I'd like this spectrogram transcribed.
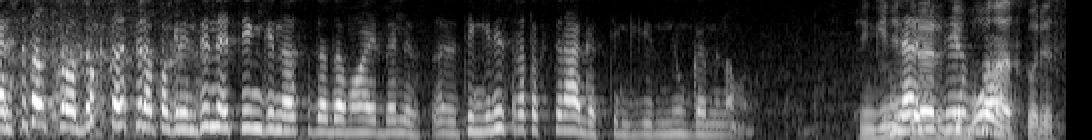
Ar šitas produktas yra pagrindinė tinginio sudedamoji dalis? E, Tinginys yra toks piragas tinginių gaminamas. Tinginys yra ir gyvūnas, kuris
